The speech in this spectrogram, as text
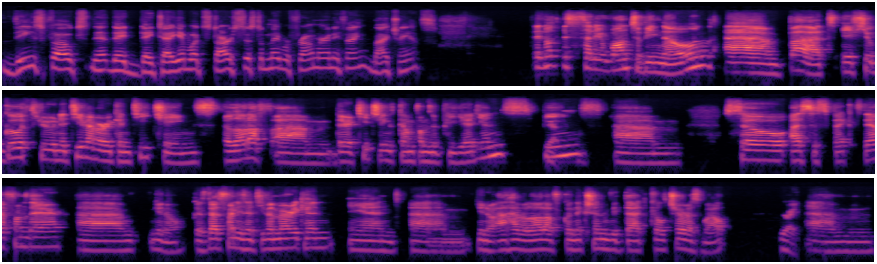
these folks they they tell you what star system they were from or anything by chance? They don't necessarily want to be known, um, but if you go through Native American teachings, a lot of um, their teachings come from the Pleiadians beings. Yeah. Um, so I suspect they're from there, um, you know, because that friend is Native American, and um, you know I have a lot of connection with that culture as well. Right. Um,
